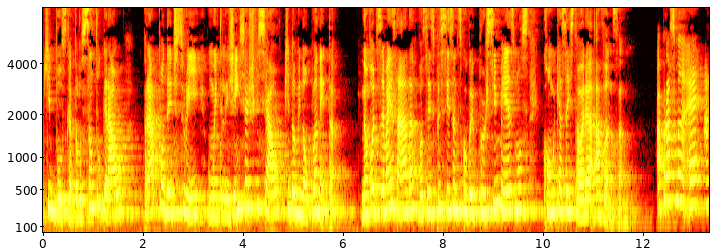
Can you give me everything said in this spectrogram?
que busca pelo santo grau para poder destruir uma inteligência artificial que dominou o planeta. Não vou dizer mais nada, vocês precisam descobrir por si mesmos como que essa história avança. A próxima é A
